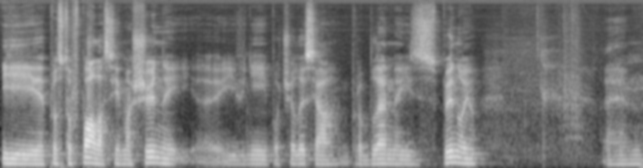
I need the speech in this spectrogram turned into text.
І просто впала з цієї машини, е, і в ній почалися проблеми із спиною. Ем,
